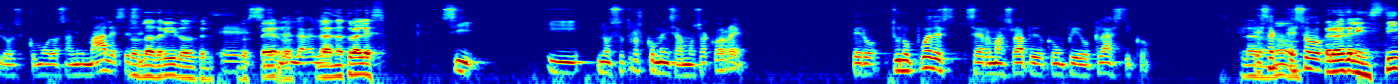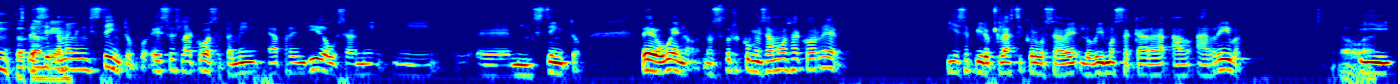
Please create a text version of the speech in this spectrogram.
los, como los animales. Los ladridos de eh, los perros, la, naturaleza. Sí, y nosotros comenzamos a correr. Pero tú no puedes ser más rápido que un piroclástico. Claro, eso, pero es del instinto también. Sí, también el instinto, eso es la cosa. También he aprendido a usar mi, mi, eh, instinto. Pero bueno, nosotros comenzamos a correr y ese piroclástico lo, sabe, lo vimos sacar arriba. Oh, y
